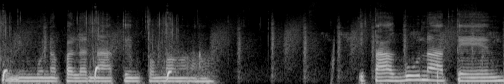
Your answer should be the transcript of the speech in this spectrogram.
Kunin muna pala natin itong mga itago natin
